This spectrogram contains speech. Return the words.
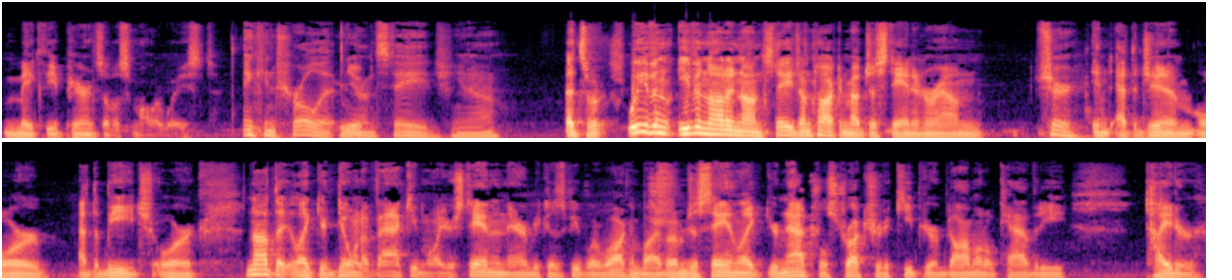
make the appearance of a smaller waist. And control it Yep. on stage, you know? That's what. Well, even even not in on stage. I'm talking about just standing around Sure. in, at the gym or at the beach, or not that like you're doing a vacuum while you're standing there because people are walking by. But I'm just saying like your natural structure to keep your abdominal cavity tighter,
